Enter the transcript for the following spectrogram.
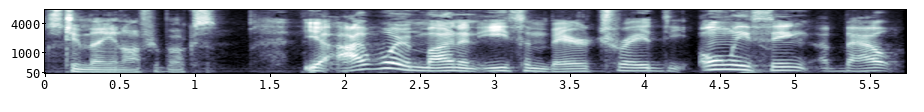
It's two million off your books. Yeah, I wouldn't mind an Ethan Bear trade. The only thing about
